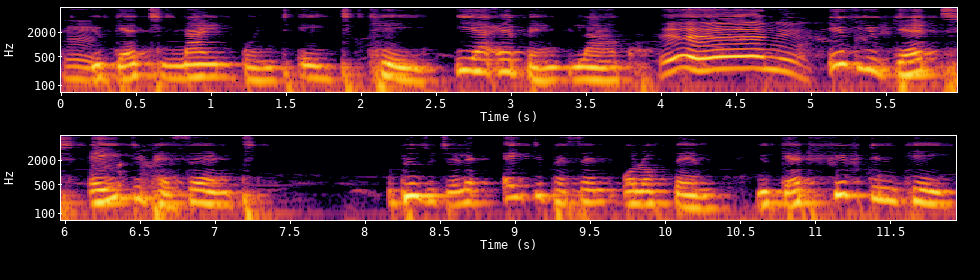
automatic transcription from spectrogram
hmm. you get 9.8k. Iya bank lakho. If you get 80%, uphinde ujele 80% all of them, you get 15k.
